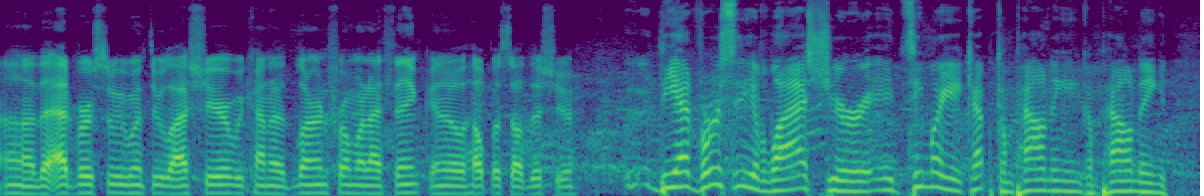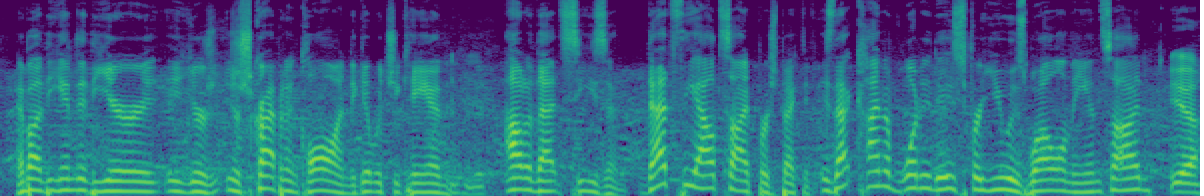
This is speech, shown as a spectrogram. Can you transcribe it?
uh, the adversity we went through last year, we kind of learned from it, I think, and it'll help us out this year. The adversity of last year, it seemed like it kept compounding and compounding and by the end of the year, you're you're scrapping and clawing to get what you can mm-hmm. out of that season. That's the outside perspective. Is that kind of what it is for you as well on the inside? Yeah,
